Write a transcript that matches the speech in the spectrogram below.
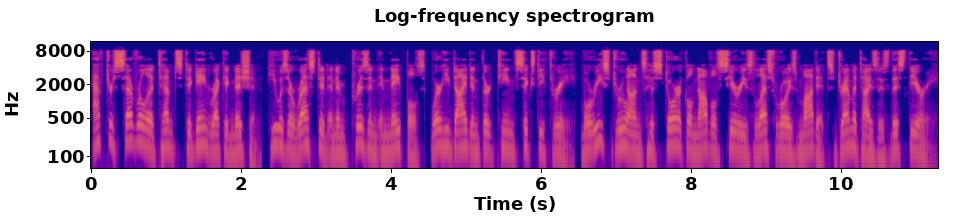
After several attempts to gain recognition, he was arrested and imprisoned in Naples, where he died in 1363. Maurice Druon's historical novel series Les Rois Maudits dramatizes this theory.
